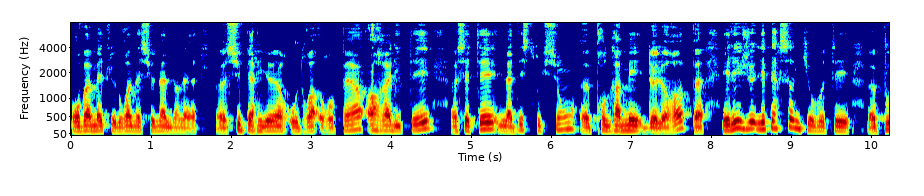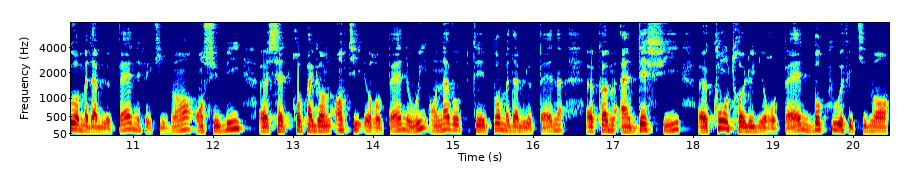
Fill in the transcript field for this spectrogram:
on va mettre le droit national dans la euh, supérieur au droit européen. En réalité, euh, c'était la destruction programmée de l'Europe. Et les, les personnes qui ont voté pour Madame Le Pen, effectivement, ont subi euh, cette propagande anti-européenne. Oui, on a voté pour Madame Le Pen euh, comme un défi euh, contre l'Union européenne. Beaucoup, effectivement,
